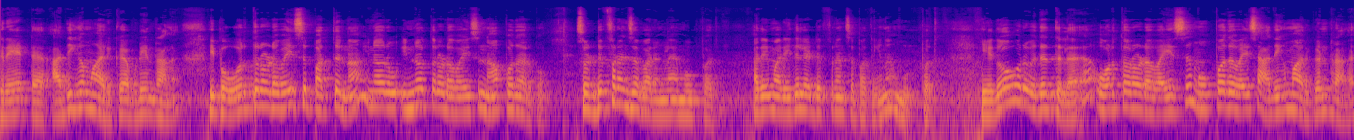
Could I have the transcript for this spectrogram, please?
கிரேட்டர் அதிகமாக இருக்குது அப்படின்றாங்க. இப்போ ஒருத்தரோட வயசு பத்துனா இன்னொரு இன்னொருத்தரோட வயசு நாற்பதாக இருக்கும். ஸோ டிஃப்ரென்ஸை பாருங்களேன் முப்பது. அதே மாதிரி இதில் டிஃப்ரென்ஸை பார்த்தீங்கன்னா முப்பது. ஏதோ ஒரு விதத்தில் ஒருத்தரோட வயசு முப்பது வயசு அதிகமாக இருக்குன்றாங்க.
